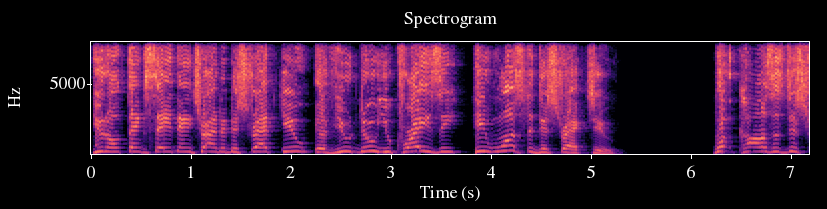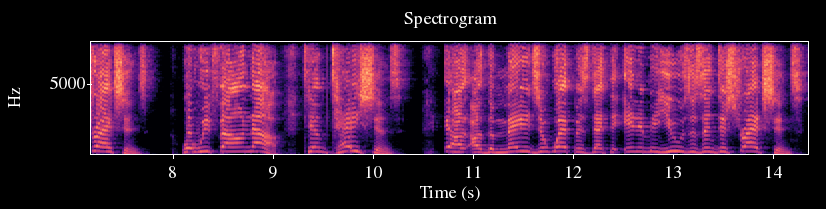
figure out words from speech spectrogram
You don't think Satan ain't trying to distract you? If you do, you crazy. He wants to distract you. What causes distractions? Well, we found out temptations are, are the major weapons that the enemy uses in distractions.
